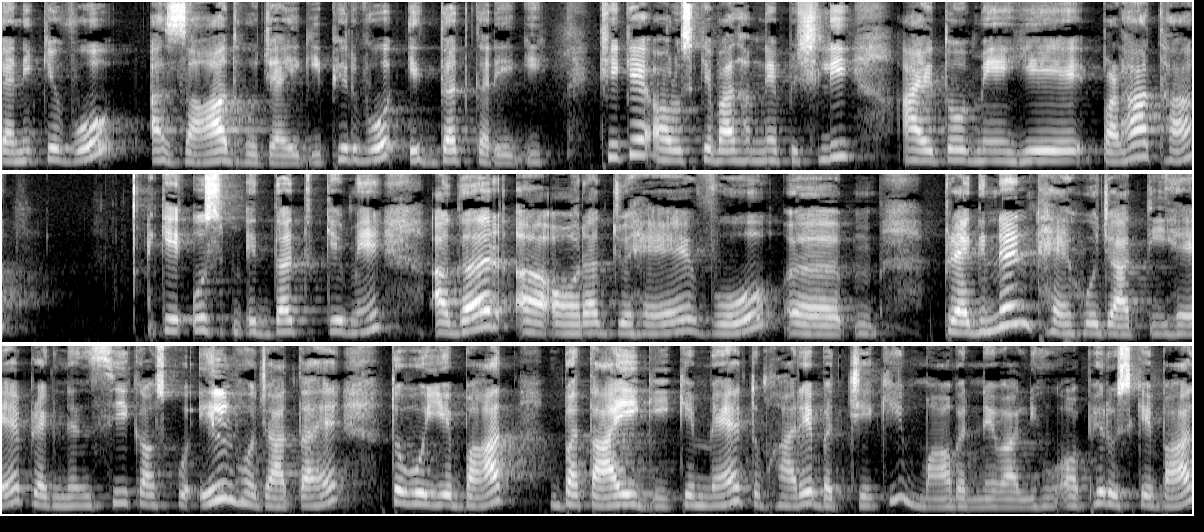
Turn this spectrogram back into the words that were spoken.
یعنی کہ وہ آزاد ہو جائے گی، پھر وہ عدت کرے گی۔ ٹھیک ہے؟ اور اس کے بعد ہم نے پچھلی آیتوں میں یہ پڑھا تھا کہ اس عدت کے میں اگر عورت جو ہے وہ پریگننٹ ہے، ہو جاتی ہے پریگننسی کا اس کو علم ہو جاتا ہے، تو وہ یہ بات بتائے گی کہ میں تمہارے بچے کی ماں بننے والی ہوں۔ اور پھر اس کے بعد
